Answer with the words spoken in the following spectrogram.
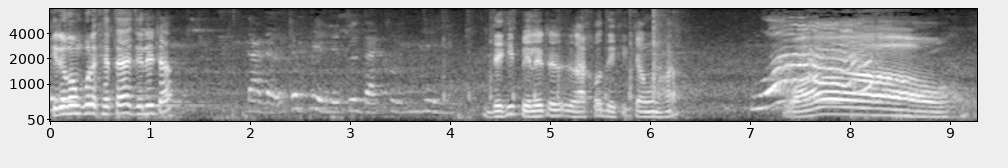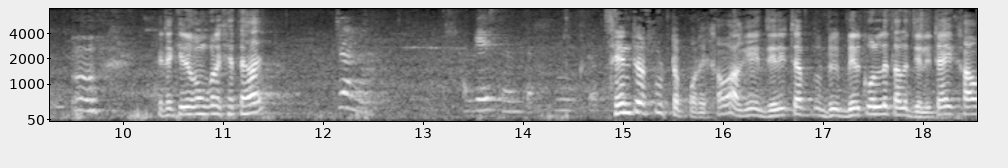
কীরকম করে খেতে হয় জেলিটা। দেখি প্লেটে রাখো দেখি কেমন হয়। ওয়াও এটা কীরকম করে খেতে হয়? সেন্টার ফুডটা। পরে খাও আগে জেলিটা বের করলে তাহলে জেলিটাই খাও।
